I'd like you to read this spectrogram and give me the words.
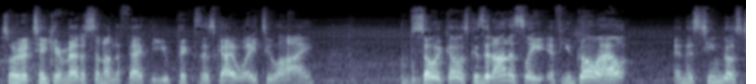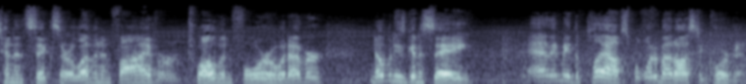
sort of take your medicine on the fact that you picked this guy way too high, so it goes. Because it honestly, if you go out and this team goes ten and six or eleven and five or twelve and four or whatever, nobody's going to say, "Eh, they made the playoffs." But what about Austin Corbett?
